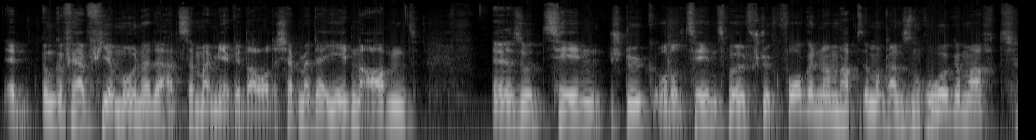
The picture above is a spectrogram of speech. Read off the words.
Äh, ungefähr vier Monate hat es dann bei mir gedauert. Ich habe mir da jeden Abend äh, so zehn Stück oder zehn, zwölf Stück vorgenommen, hab's immer ganz in Ruhe gemacht.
